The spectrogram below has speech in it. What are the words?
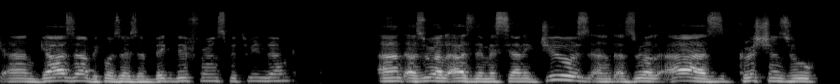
and Gaza, because there's a big difference between them, and as well as the Messianic Jews, and as well as Christians who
